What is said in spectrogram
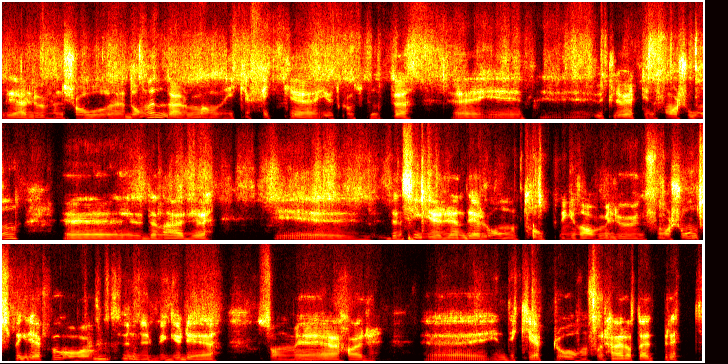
Det er Løvenskiold-dommen, der man ikke fikk i utgangspunktet utlevert informasjonen. Den er, den sier en del om tolkningen av miljøinformasjonsbegrepet og underbygger det som jeg har indikert ovenfor her, at det er et bredt,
